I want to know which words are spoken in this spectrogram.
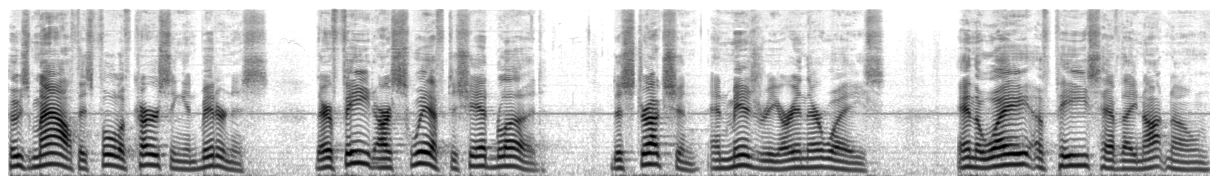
whose mouth is full of cursing and bitterness. Their feet are swift to shed blood. Destruction and misery are in their ways and the way of peace have they not known.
